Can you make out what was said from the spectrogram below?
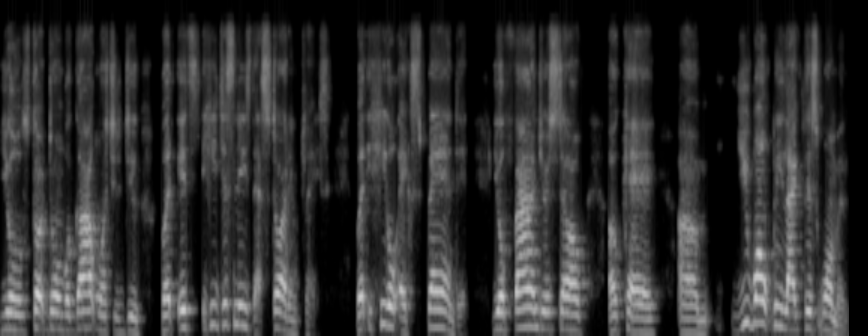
you'll start doing what God wants you to do. But it's he just needs that starting place. But he'll expand it. You'll find yourself, okay, um, you won't be like this woman.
